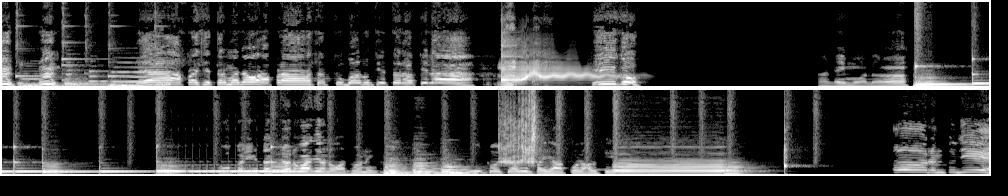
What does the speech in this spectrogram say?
ઈ, ઈ. લે આપણા ખેતરમાં જાઓ. આપણા સતુભાનું ખેતર હ પેલા. ઈ હા નહીં મોન. શું કરીએ? તાર ચરવા દે વાંધો નહીં. ઈ કો ચાવી પછી આકોર આવશે. ઓ રમતુજી.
